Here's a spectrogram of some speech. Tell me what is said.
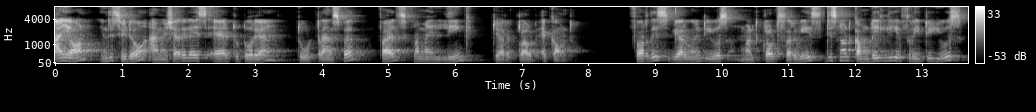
Hi on, in this video I'm going to share guys a tutorial to transfer files from a link to your cloud account. For this we are going to use MultCloud service. It is not completely free to use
